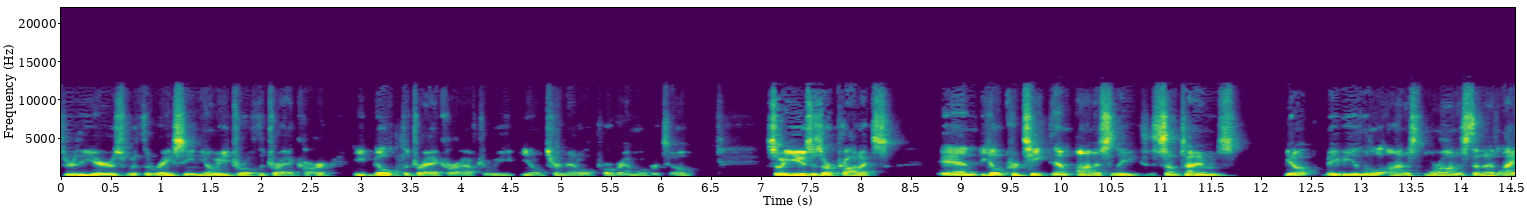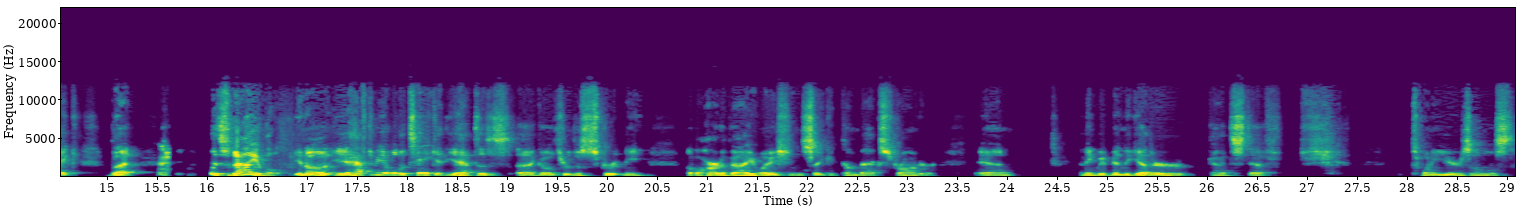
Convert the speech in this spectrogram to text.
through the years with the racing. You know, he drove the drag car. He built the drag car after we, you know, turned that whole program over to him. So he uses our products and he'll critique them honestly. Sometimes, you know, maybe a little honest, more honest than I'd like, but it's valuable. You know, you have to be able to take it. You have to uh, go through the scrutiny of a hard evaluation so you can come back stronger. And I think we've been together, God, Steph, 20 years almost,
